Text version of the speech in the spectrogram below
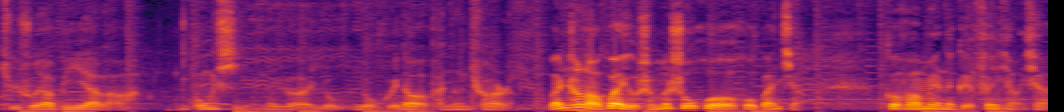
据说要毕业了啊。恭喜那个有有回到攀登圈了，完成老怪有什么收获或感想？各方面的给分享一下，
